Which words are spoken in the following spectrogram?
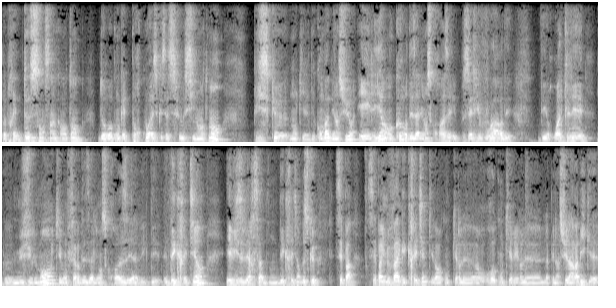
peu près 250 ans de reconquête. Pourquoi est-ce que ça se fait aussi lentement? Puisque, donc il y a des combats bien sûr, et il y a encore des alliances croisées. Vous allez voir des, des roitelets euh, musulmans qui vont faire des alliances croisées avec des, des chrétiens, et vice-versa. Donc des chrétiens, parce que c'est pas pas une vague chrétienne qui va reconquérir la péninsule arabique, euh,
